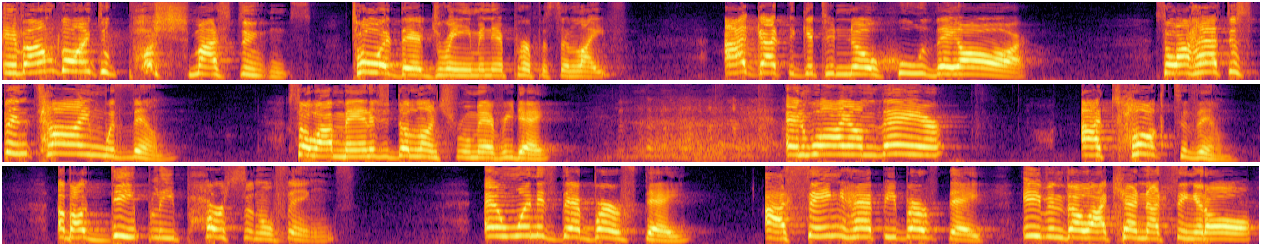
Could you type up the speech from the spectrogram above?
if I'm going to push my students toward their dream and their purpose in life, I got to get to know who they are. So I have to spend time with them. So I manage the lunchroom every day. and while I'm there, I talk to them about deeply personal things. And when it's their birthday, I sing happy birthday, even though I cannot sing at all.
